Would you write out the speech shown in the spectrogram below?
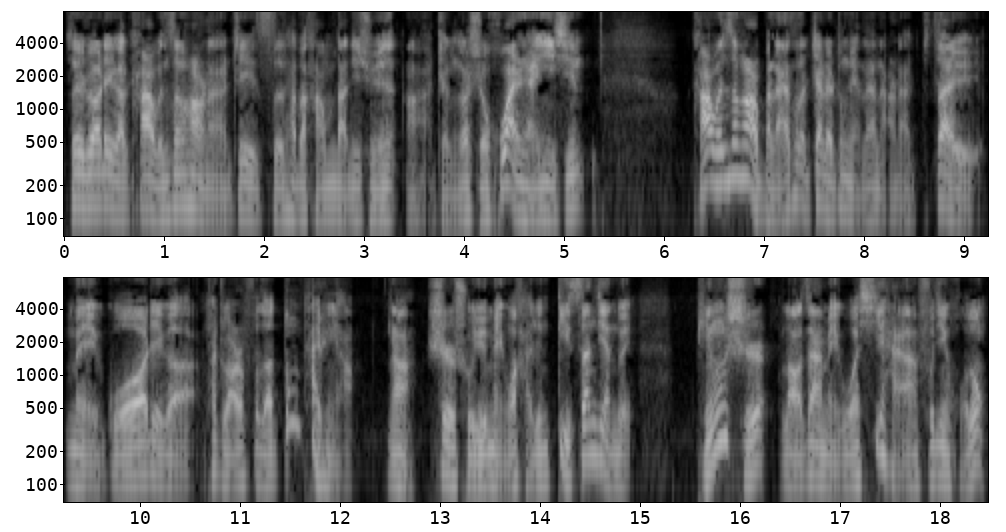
所以说，这个卡尔文森号呢，这一次它的航母打击群啊，整个是焕然一新。卡尔文森号本来它的战略重点在哪儿呢？在美国这个，它主要是负责东太平洋啊，是属于美国海军第三舰队，平时老在美国西海岸附近活动，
